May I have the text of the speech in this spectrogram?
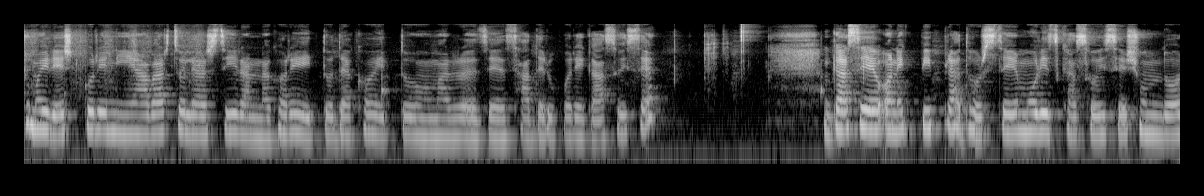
সময় রেস্ট করে নিয়ে আবার চলে আসছি রান্নাঘরে। এই তো দেখো, এই তো আমার, যে ছাদের উপরে গাছ হয়েছে গাছে অনেক পিঁপড়া ধরছে, মরিচ গাছ হয়েছে সুন্দর,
